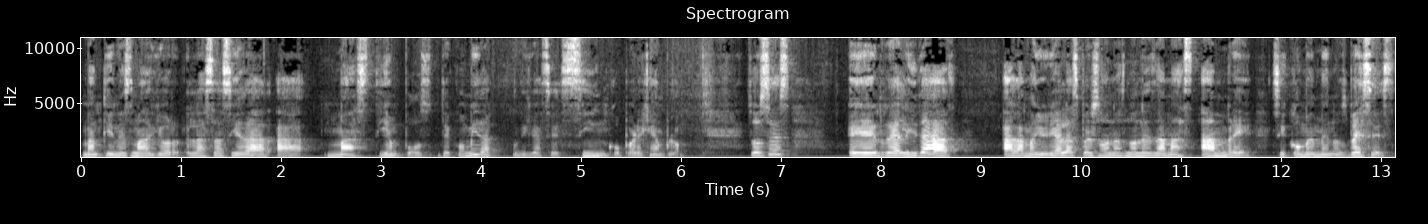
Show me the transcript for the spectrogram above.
mantienes mayor la saciedad a más tiempos de comida, dígase cinco, por ejemplo. Entonces, en realidad, a la mayoría de las personas no les da más hambre si comen menos veces.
